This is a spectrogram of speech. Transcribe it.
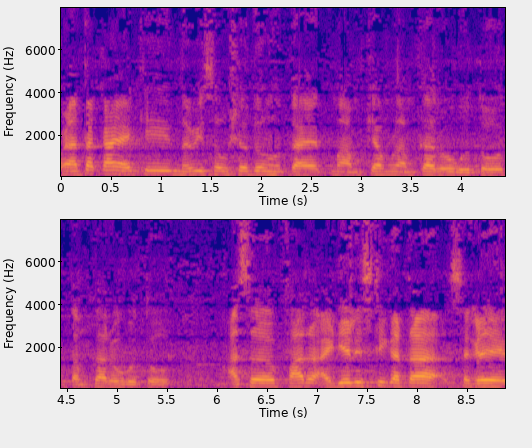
पण आता काय आहे की नवी संशोधन होत आहेत मग आमच्यामुळे अमका रोग होतो तमका रोग होतो. असं फार आयडियलिस्टिक आता सगळे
